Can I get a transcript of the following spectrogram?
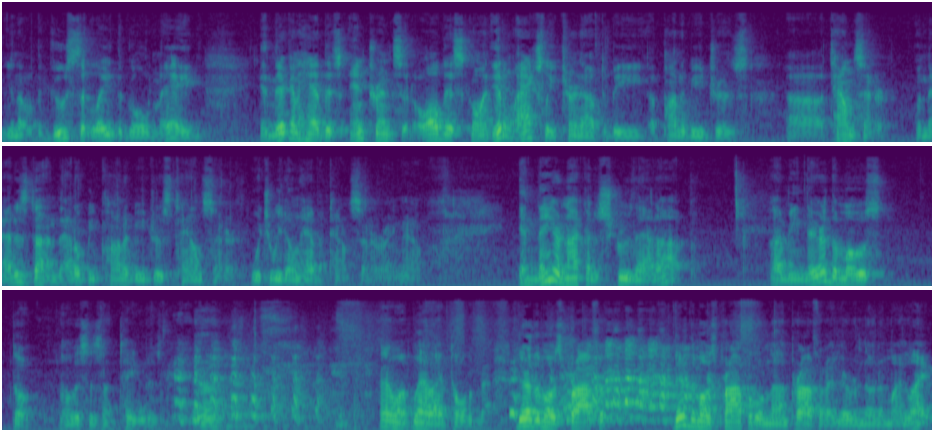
you know, the goose that laid the golden egg. And they're going to have this entrance and all this going. It'll actually turn out to be a Ponte Vedra's uh, town center. When that is done, that'll be Ponte Vedra's town center, which we don't have a town center right now. And they are not going to screw that up. I mean, they're the most, don't, no, this is on tape, isn't it? I won't- well, I've told them that. They're the most profit, they're the most profitable nonprofit I've ever known in my life.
